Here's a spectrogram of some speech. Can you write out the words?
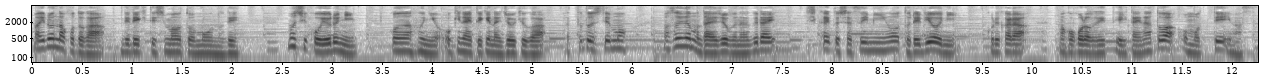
まあ、いろんなことが出てきてしまうと思うので、もしこう夜にこんな風に起きないといけない状況があったとしても、まあ、それでも大丈夫なぐらい、しっかりとした睡眠を取れるように、これからま心がけていたいなとは思っています。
